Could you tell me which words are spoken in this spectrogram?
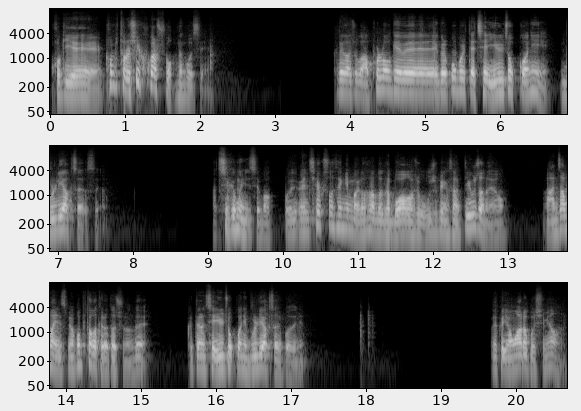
거기에 컴퓨터를 싣고 갈 수가 없는 거지. 그래가지고 아폴로 계획을 뽑을 때 제 1조건이 물리학자였어요. 아, 지금은 이제 막, 웬 체육 선생님 막 이런 사람들 다 모아가지고 우주 비행선 띄우잖아요. 앉아만 있으면 컴퓨터가 데려다 주는데, 그때는 제 1조건이 물리학자였거든요. 그 영화를 보시면,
